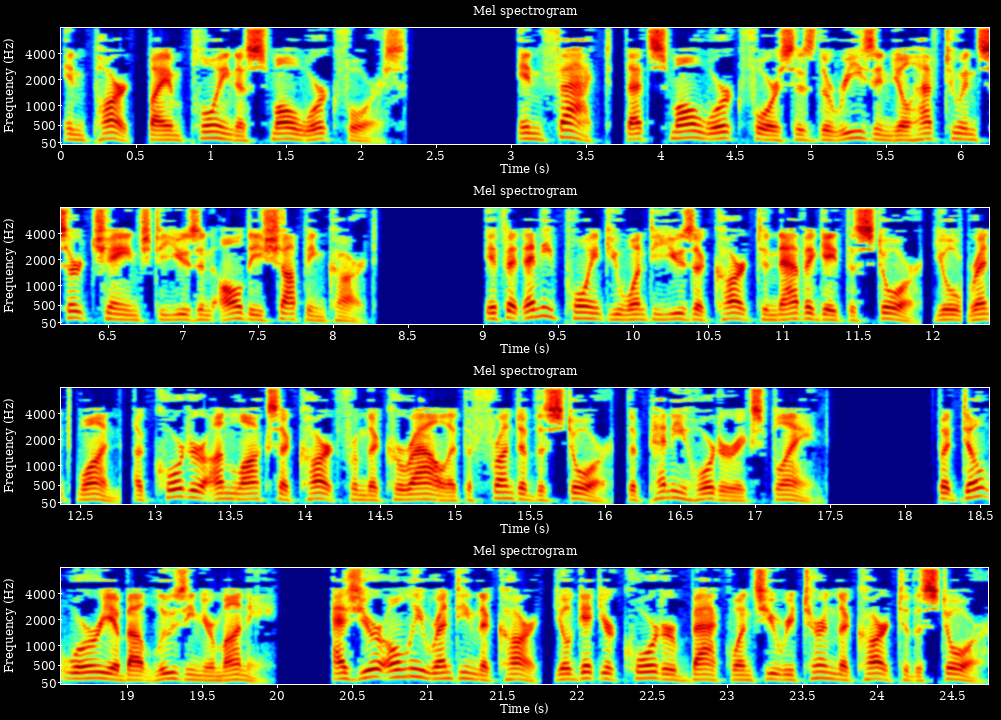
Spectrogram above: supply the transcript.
in part, by employing a small workforce. In fact, that small workforce is the reason you'll have to insert change to use an Aldi shopping cart. If at any point you want to use a cart to navigate the store, you'll rent one. A quarter unlocks a cart from the corral at the front of the store, the penny hoarder explained. But don't worry about losing your money. As you're only renting the cart, you'll get your quarter back once you return the cart to the store.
